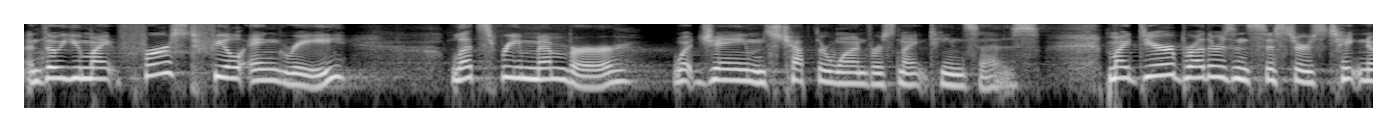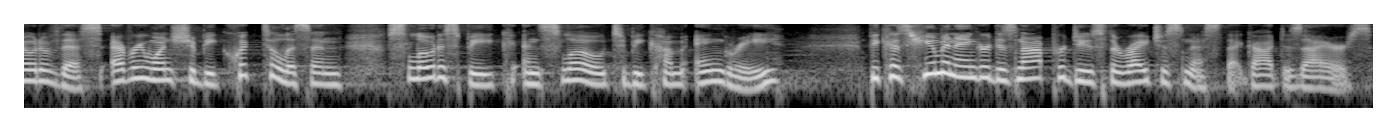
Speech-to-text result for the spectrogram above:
And though you might first feel angry, let's remember what James chapter 1 verse 19 says. My dear brothers and sisters, take note of this. Everyone should be quick to listen, slow to speak, and slow to become angry because human anger does not produce the righteousness that God desires.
